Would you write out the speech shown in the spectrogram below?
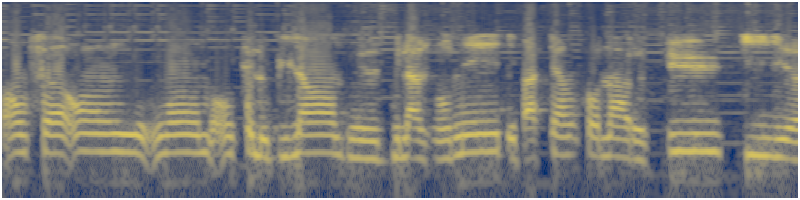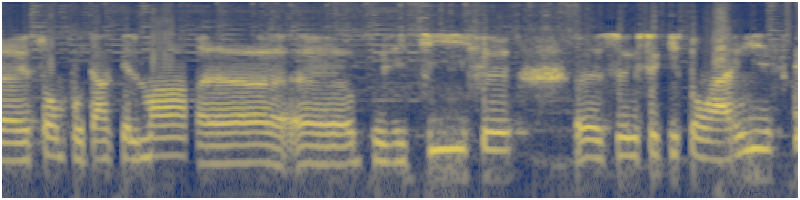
on fait, on, fait le bilan de, la journée des patients qu'on a reçus qui euh, sont potentiellement euh, euh, positifs, ceux, qui sont à risque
